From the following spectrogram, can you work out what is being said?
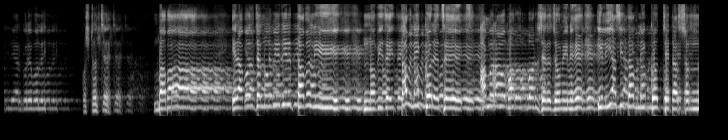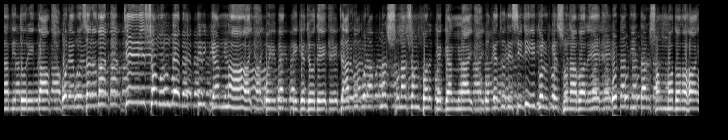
ক্লিয়ার করে বলি। কষ্ট হচ্ছে? বাবা, এরা বলছে নবীজির তাবলিগ। নবী যেই তাবলিগ করেছে। আমরাও ভারতবর্ষের জমিনে ইলিয়াসি তাবলিগ করছে, এটা সুন্নাতি তরিকা। ওরে মুসলমান যে সম্বন্ধে ব্যক্তির জ্ঞান নাই, ওই ব্যক্তিকে যদি, যার উপর আপনার সোনা সম্পর্কে জ্ঞান নাই, ওকে যদি সিটি গোল্ডকে সোনা বলে ওটা দিয়ে তার সম্বোধন হয়।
